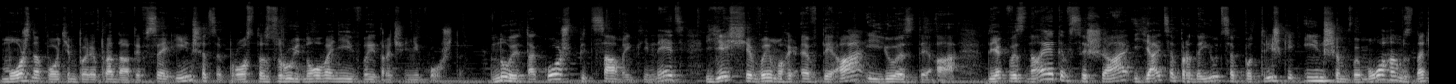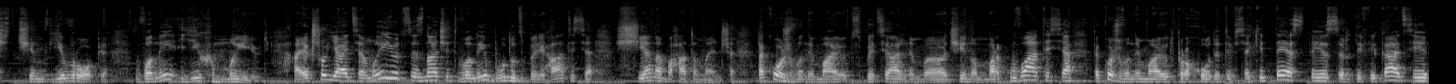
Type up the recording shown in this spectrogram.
можна потім перепродати. Все інше це просто зруйновані й витрачені кошти. Ну і також під самий кінець є ще вимоги FDA і USDA. Як ви знаєте, в США яйця продаються по трішки іншим вимогам, значить, чим в Європі. Вони їх миють. А якщо яйця миють, це значить вони будуть зберігатися ще набагато менше. Також вони мають спеціальним е, чином маркуватися, також вони мають проходити всякі тести, сертифікації.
